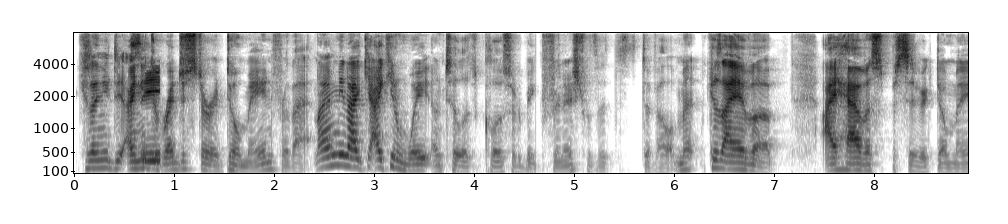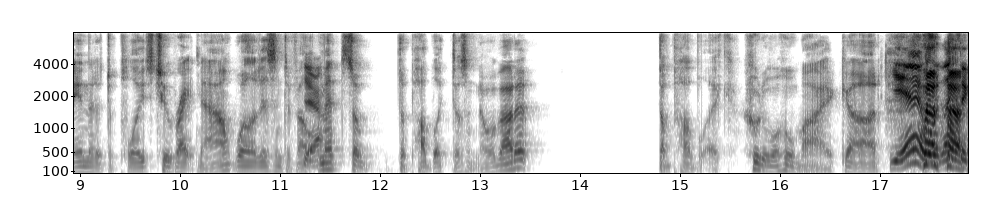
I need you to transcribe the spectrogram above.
because I need to. I need to register a domain for that. And I mean, I, I can wait until it's closer to being finished with its development because I have a I have a specific domain that it deploys to right now while it is in development, so the public doesn't know about it. The public, who do who am I? God, Yeah, we're like the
